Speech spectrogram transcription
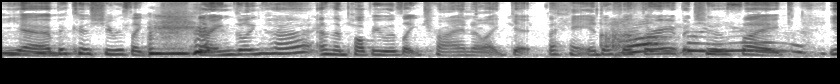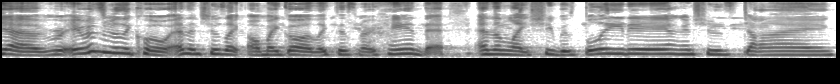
yeah, because she was like strangling her, and then Poppy was like trying to like get the hand off her Oh, throat, but she was like, yeah, it was really cool. And then she was like, oh my god, like there's no hand there. And then like she was bleeding and she was dying.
